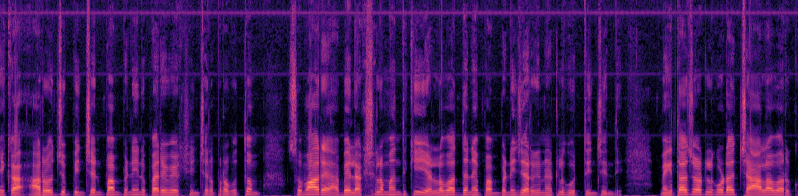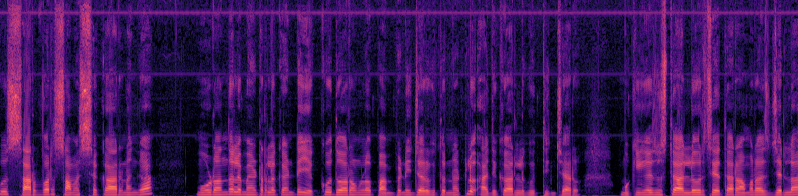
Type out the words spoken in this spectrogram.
ఇక ఆ రోజు పింఛన్ పంపిణీని పర్యవేక్షించిన ప్రభుత్వం సుమారు యాభై లక్షల మందికి ఇళ్ళ వద్దనే పంపిణీ జరిగినట్లు గుర్తించింది. మిగతా చోట్ల కూడా చాలా వరకు సర్వర్ సమస్య కారణంగా మూడు వందల మీటర్ల కంటే ఎక్కువ దూరంలో పంపిణీ జరుగుతున్నట్లు అధికారులు గుర్తించారు. ముఖ్యంగా చూస్తే అల్లూరు సీతారామరాజు జిల్లా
